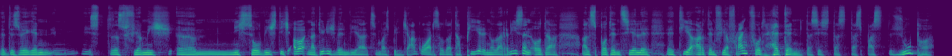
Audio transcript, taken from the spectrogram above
Deswegen ist das für mich ähm, nicht so wichtig. Aber natürlich, wenn wir zum Beispiel Jaguars oder Tapiren oder Riesen oder als potenzielle äh, Tierarten für Frankfurt hätten, das, ist, das, das passt super.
